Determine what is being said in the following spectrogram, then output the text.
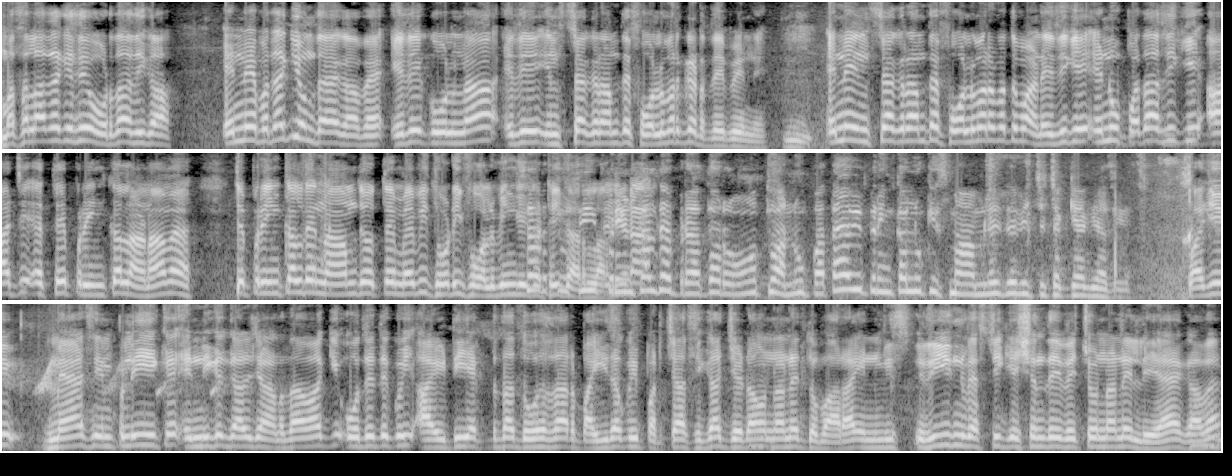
ਮਸਲਾ ਤਾਂ ਕਿਸੇ ਹੋਰ ਦਾ ਸੀਗਾ। ਇਹਨੇ ਪਤਾ ਕੀ ਹੁੰਦਾ ਹੈਗਾ ਵੈ ਇਹਦੇ ਕੋਲ ਨਾ ਇਹਦੇ ਇੰਸਟਾਗ੍ਰam ਤੇ ਫੋਲੋਅਰ ਘਟਦੇ ਪਏ ਨੇ। ਇਹਨੇ ਇੰਸਟਾਗ੍ਰam ਤੇ ਫੋਲੋਅਰ ਵਧਵਾਣੇ ਸੀਗੇ ਇਹਨੂੰ ਪਤਾ ਸੀ ਕਿ ਅੱਜ ਇੱਥੇ ਪ੍ਰਿੰਕਲ ਆਣਾ ਮੈਂ ਤੇ ਪ੍ਰਿੰਕਲ ਦੇ ਨਾਮ ਦੇ ਉੱਤੇ ਮੈਂ ਵੀ ਥੋੜੀ ਫੋਲੋਇੰਗ ਇਕੱਠੀ ਕਰ ਤੁਸੀਂ ਲਾਂ ਪ੍ਰਿੰਕਲ ਦੇ ਬ੍ਰਦਰ ਹੋ ਤੁਹਾਨੂੰ ਪਤਾ ਹੈ ਵੀ ਪ੍ਰਿੰਕਲ ਨੂੰ ਕਿਸ ਮਾਮਲੇ ਦੇ ਵਿੱਚ ਚੱਕਿਆ ਗਿਆ ਸੀ ਭਾਜੀ ਮੈਂ ਸਿੰਪਲੀ ਇੱਕ ਇੰਨੀ ਕੁ ਗੱਲ ਜਾਣਦਾ ਵਾਂ ਕਿ ਉਹਦੇ ਤੇ ਕੋਈ ਆਈਟੀ ਐਕਟ ਦਾ 2022 ਦਾ ਕੋਈ ਪਰਚਾ ਸੀਗਾ ਜਿਹੜਾ ਉਹਨਾਂ ਨੇ ਦੁਬਾਰਾ ਰੀਇਨਵੈਸਟੀਗੇਸ਼ਨ ਦੇ ਵਿੱਚ ਉਹਨਾਂ ਨੇ ਲਿਆ ਹੈਗਾ ਵਾ।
